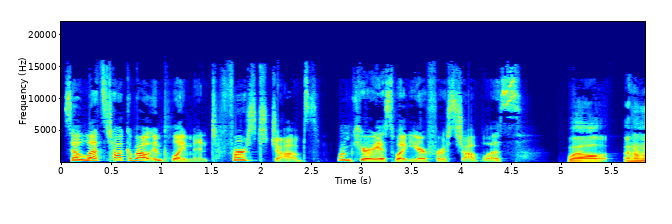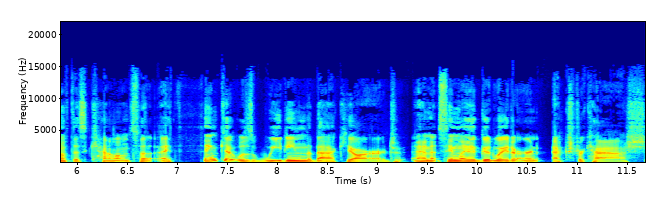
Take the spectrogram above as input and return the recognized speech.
So let's talk about employment. First jobs. I'm curious what your first job was. Well, I don't know if this counts, but I think it was weeding the backyard, and it seemed like a good way to earn extra cash.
